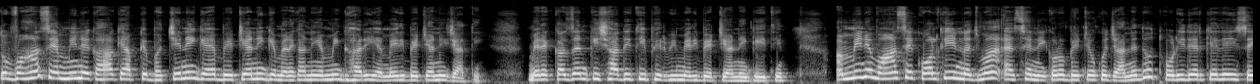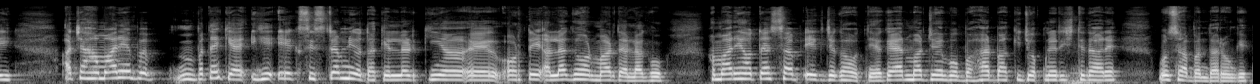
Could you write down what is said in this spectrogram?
तो वहाँ से अम्मी ने कहा कि आपके बच्चे नहीं गए, बेटियाँ नहीं गए मैंने कहा, नहीं, अम्मी घर ही है, मेरी बेटियाँ नहीं जाती। मेरे कज़न की शादी थी, फिर भी मेरी बेटियाँ नहीं गई थी। अम्मी ने वहाँ से कॉल की, नजमा, ऐसे नहीं करो, बेटियों को जाने दो, थोड़ी देर के लिए ही सही। अच्छा हमारे यहाँ पता है क्या, ये एक सिस्टम नहीं होता कि लड़कियाँ औरतें अलग हो और मर्द अलग हो। हमारे यहाँ होता है, सब एक जगह होते हैं। गैर मर्द जो है, वो बाहर, बाकी जो अपने रिश्तेदार हैं, वो सब अंदर होंगे।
